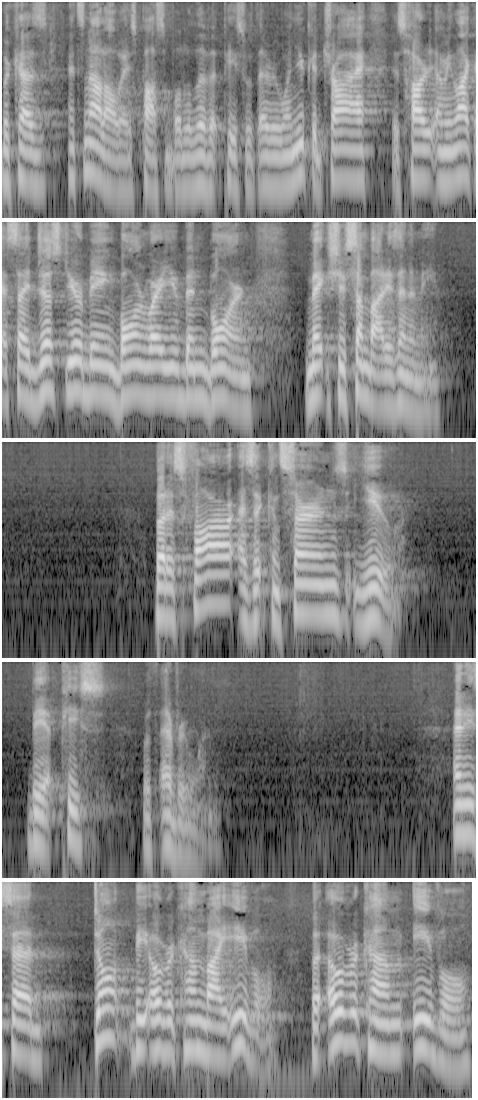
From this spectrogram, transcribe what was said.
because it's not always possible to live at peace with everyone. You could try as hard, I mean, like I say, just your being born where you've been born makes you somebody's enemy. But as far as it concerns you, be at peace with everyone. And he said, Don't be overcome by evil, but overcome evil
